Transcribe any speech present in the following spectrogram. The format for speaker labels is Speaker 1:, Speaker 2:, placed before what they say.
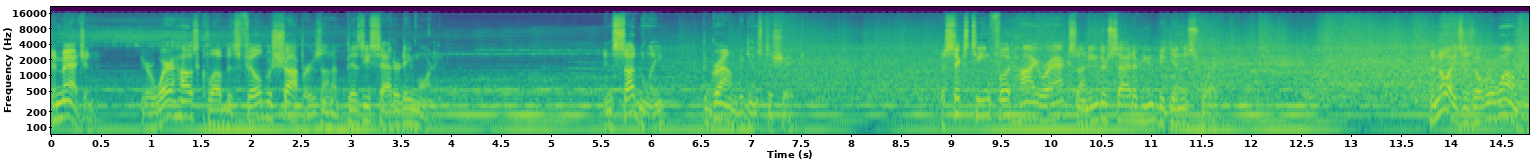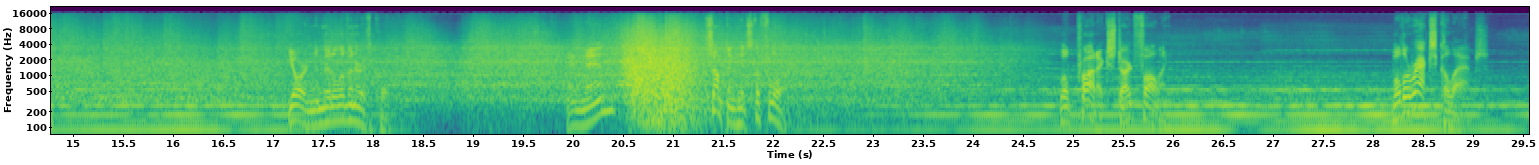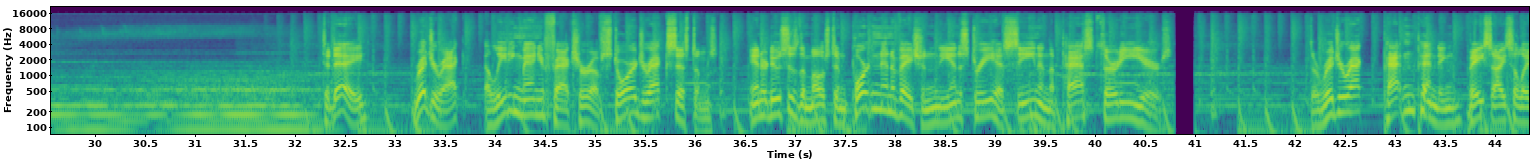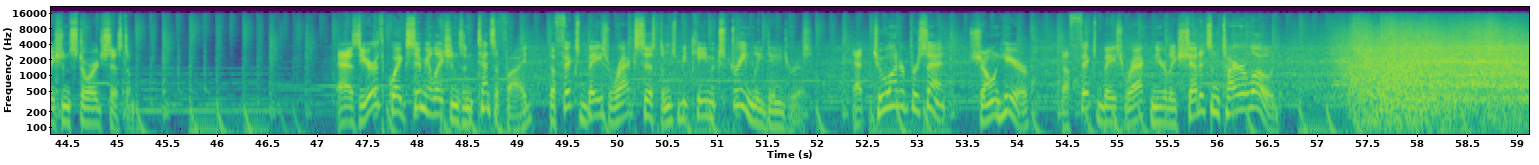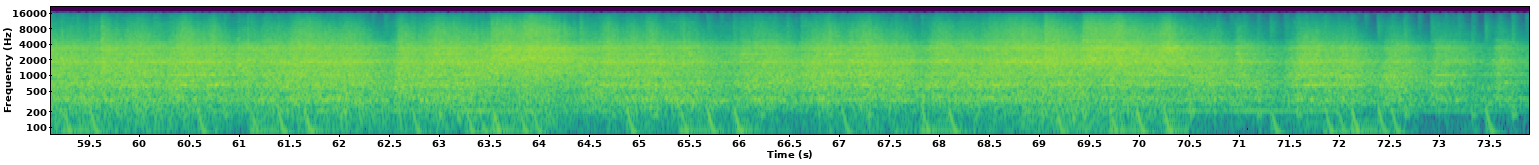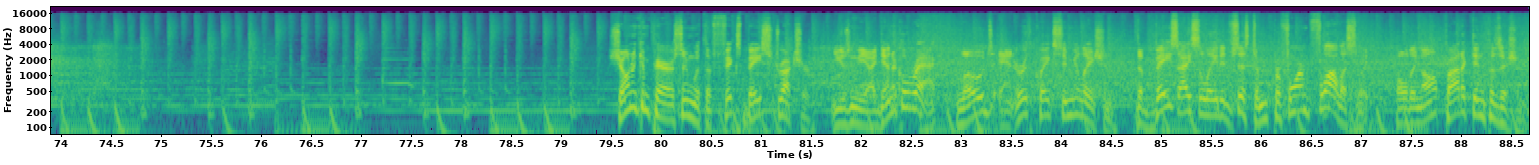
Speaker 1: Imagine your warehouse club is filled with shoppers on a busy Saturday morning. And suddenly, the ground begins to shake. The 16 foot high racks on either side of you begin to sway. The noise is overwhelming. You're in the middle of an earthquake. And then, something hits the floor. Will products start falling? Will the racks collapse? Today, Ridg-U-Rak, a leading manufacturer of storage rack systems, introduces the most important innovation the industry has seen in the past 30 years the Ridg-U-Rak patent pending base isolation storage system. As the earthquake simulations intensified, the fixed base rack systems became extremely dangerous. At 200%, shown here, the fixed base rack nearly shed its entire load, shown in comparison with the fixed base structure using the identical rack, loads, and earthquake simulation. The base isolated system performed flawlessly, holding all product in position.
